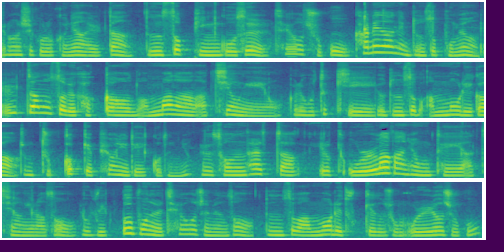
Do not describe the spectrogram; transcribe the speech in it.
이런 식으로 그냥 일단 눈썹 빈 곳을 채워주고 카리나님 눈썹 보면 일자 눈썹에 가까운 완만한 아치형이에요. 그리고 특히 이 눈썹 앞머리가 좀 두껍게 표현이 돼 있거든요. 그래서 저는 살짝 이렇게 올라간 형태의 아치형이라서 이 윗부분을 채워주면서 눈썹 앞머리 두께도 좀 올려주고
